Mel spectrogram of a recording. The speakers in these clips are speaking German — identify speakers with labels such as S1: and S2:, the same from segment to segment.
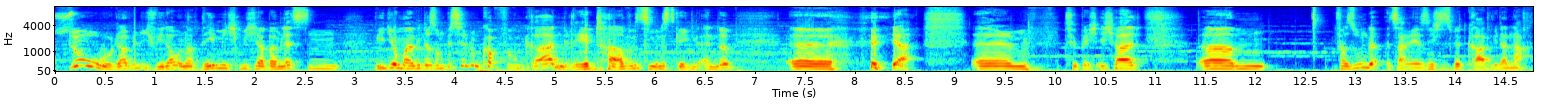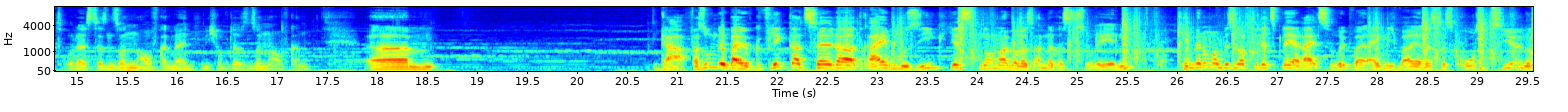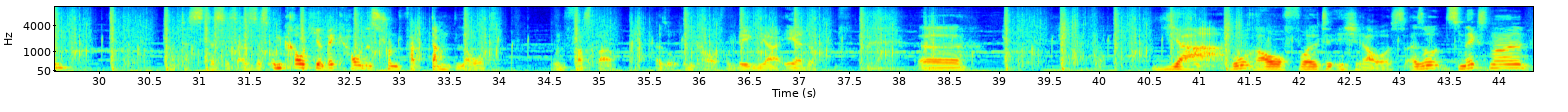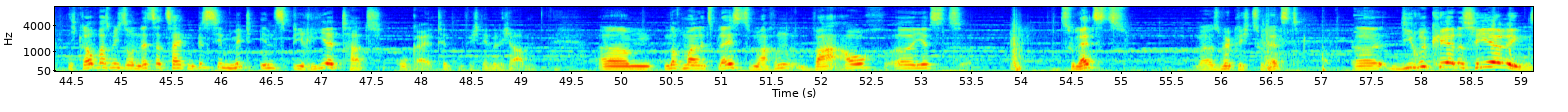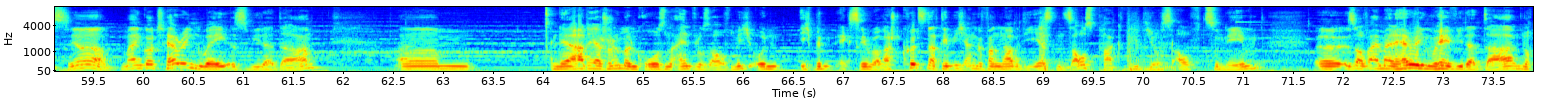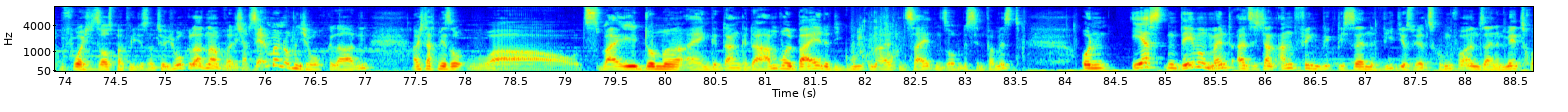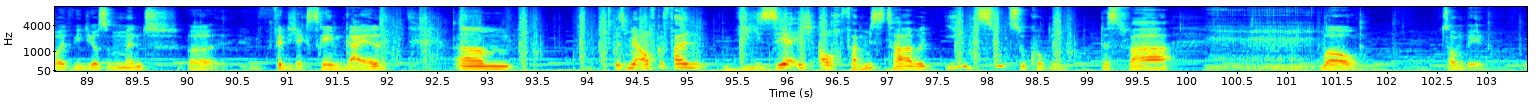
S1: So, da bin ich wieder und nachdem ich mich ja beim letzten Video mal wieder so ein bisschen im Kopf und Kragen geredet habe, zumindest gegen Ende, äh, ja, ähm, typisch ich halt, ähm, versuchen wir, sage ich jetzt nicht, es wird gerade wieder Nacht, oder ist das ein Sonnenaufgang da hinten? Ich hoffe, das ist ein Sonnenaufgang. Ähm, ja, versuchen wir bei gepflegter Zelda 3 Musik jetzt nochmal über was anderes zu reden. Gehen wir nochmal ein bisschen auf die Let's Playerei zurück, weil eigentlich war ja das das große Ziel, ne? Das, das, ist, also das Unkraut hier weghauen ist schon verdammt laut. Unfassbar. Also Unkraut, von wegen, ja, Erde. Äh, ja, worauf wollte ich raus? Also zunächst mal, ich glaube, was mich so in letzter Zeit ein bisschen mit inspiriert hat, oh geil, Tintenfisch, den will ich haben, ähm, nochmal Let's Plays zu machen, war auch äh, jetzt zuletzt, also wirklich zuletzt, äh, die Rückkehr des Herings. Ja, mein Gott, Herringway ist wieder da. Ähm, der hatte ja schon immer einen großen Einfluss auf mich und ich bin extrem überrascht. Kurz nachdem ich angefangen habe, die ersten South Park-Videos aufzunehmen, äh, ist auf einmal Herringway wieder da. Noch bevor ich die South Park-Videos natürlich hochgeladen habe, weil ich habe sie ja immer noch nicht hochgeladen. Aber ich dachte mir so, wow, zwei dumme, ein Gedanke. Da haben wohl beide die guten alten Zeiten so ein bisschen vermisst. Und erst in dem Moment, als ich dann anfing, wirklich seine Videos wieder zu gucken, vor allem seine Metroid-Videos im Moment, äh, finde ich extrem geil, ähm, ist mir aufgefallen, wie sehr ich auch vermisst habe, ihm zuzugucken. Das war... Wow. Zombie.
